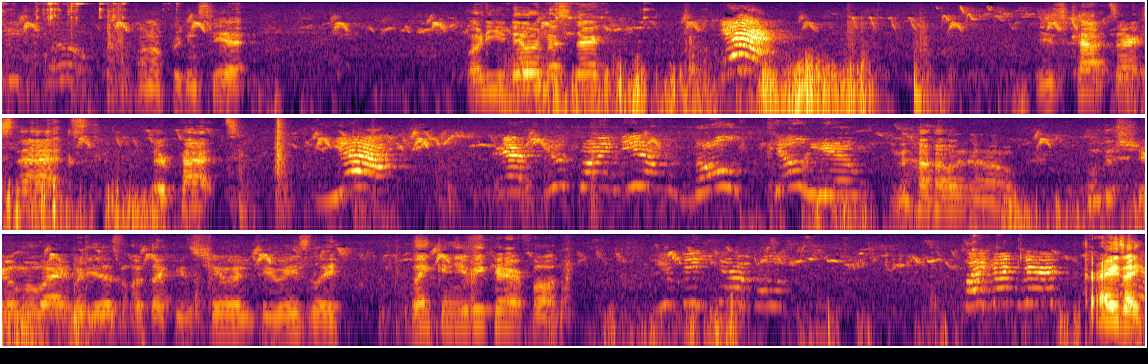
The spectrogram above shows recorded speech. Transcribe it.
I don't know if we can see it. What are you doing, mister? Yeah. These cats aren't snacks. They're pets. Yeah. And if you try and eat them, they'll kill you. No, no. We'll just shoo him away, but he doesn't look like he's chewing too easily. Lincoln, you be careful. You be careful. Hide under. Crazy.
